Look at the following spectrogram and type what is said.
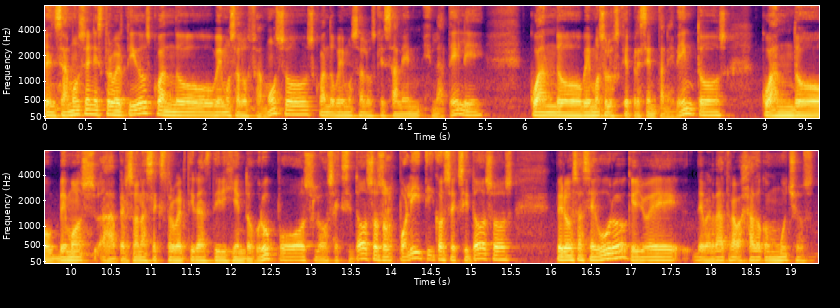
pensamos en extrovertidos cuando vemos a los famosos, cuando vemos a los que salen en la tele, cuando vemos a los que presentan eventos, cuando vemos a personas extrovertidas dirigiendo grupos, los exitosos, los políticos exitosos, pero os aseguro que yo he de verdad trabajado con muchos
